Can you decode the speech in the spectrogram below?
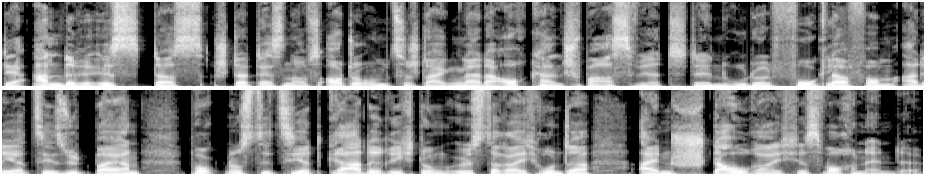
Der andere ist, dass stattdessen aufs Auto umzusteigen leider auch kein Spaß wird. Denn Rudolf Vogler vom ADAC Südbayern prognostiziert gerade Richtung Österreich runter ein staureiches Wochenende.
